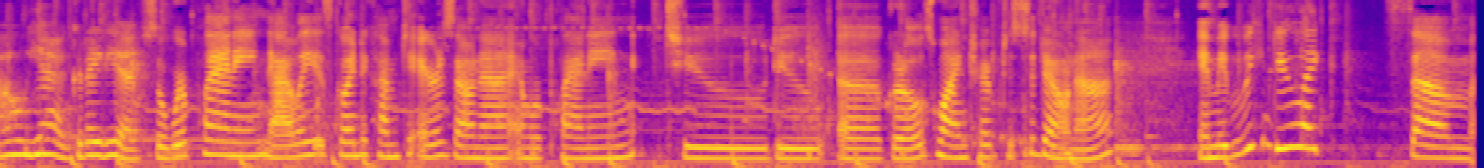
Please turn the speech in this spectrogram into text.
Oh, yeah, good idea. So we're planning, Natalie is going to come to Arizona and we're planning to do a girls' wine trip to Sedona. And maybe we can do like some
